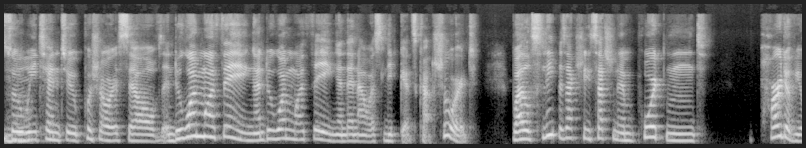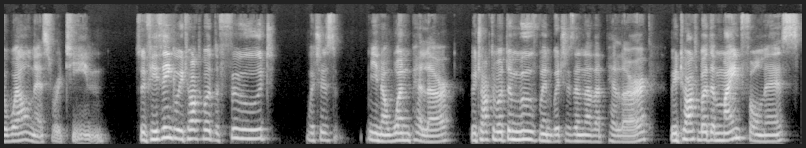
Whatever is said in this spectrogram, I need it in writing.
So mm-hmm. we tend to push ourselves and do one more thing and do one more thing, and then our sleep gets cut short. While sleep is actually such an important part of your wellness routine. So if you think we talked about the food, which is, you know, one pillar, we talked about the movement, which is another pillar. We talked about the mindfulness,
